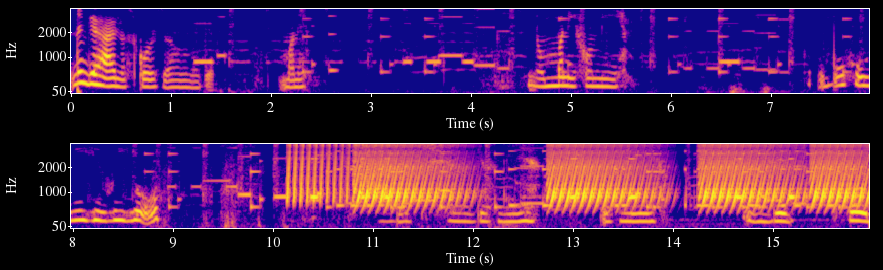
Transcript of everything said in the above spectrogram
I didn't get high enough scores, so I don't get money. No money for me. Oh, hoo. But, Give me, give me a big food.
